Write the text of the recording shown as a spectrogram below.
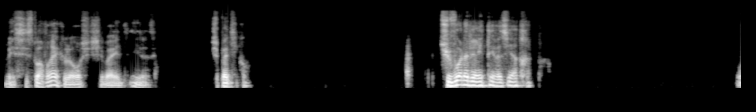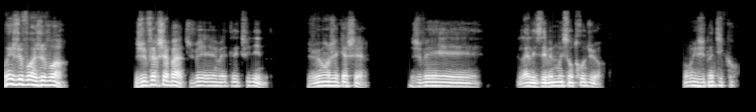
Mais c'est histoire vraie que le Rosh Hashiva, il, il- j'ai pas dit quand. Tu vois la vérité, vas-y, attrape. Oui, je vois, je vois. Je vais faire Shabbat, je vais mettre les tefilines, je vais manger cachère. Je vais. Là, les événements, ils sont trop durs. Oui, j'ai pas dit quand.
